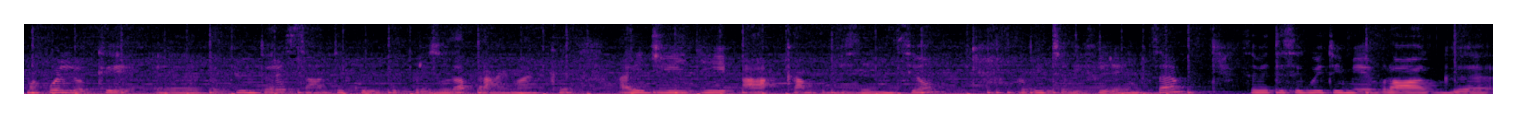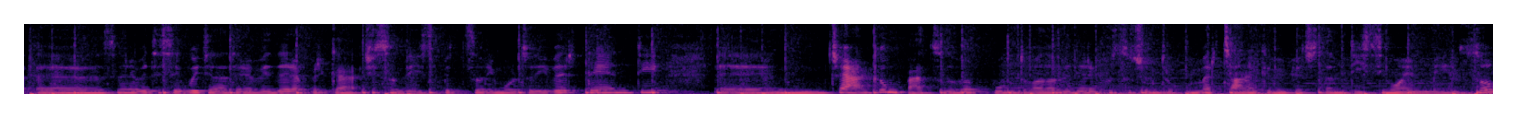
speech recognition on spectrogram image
ma quello che eh, è più interessante è quello che ho preso da Primark ai Gigli a Campo Bisenzio, provincia di Firenze. Se avete seguito i miei vlog, eh, se non li avete seguiti andateli a vedere perché ci sono degli spezzoni molto divertenti c'è anche un pezzo dove appunto vado a vedere questo centro commerciale che mi piace tantissimo, è immenso.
